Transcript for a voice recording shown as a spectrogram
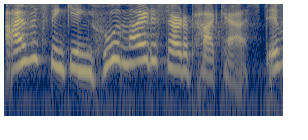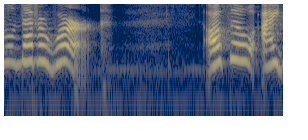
I was thinking, who am I to start a podcast? It will never work. Also, I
